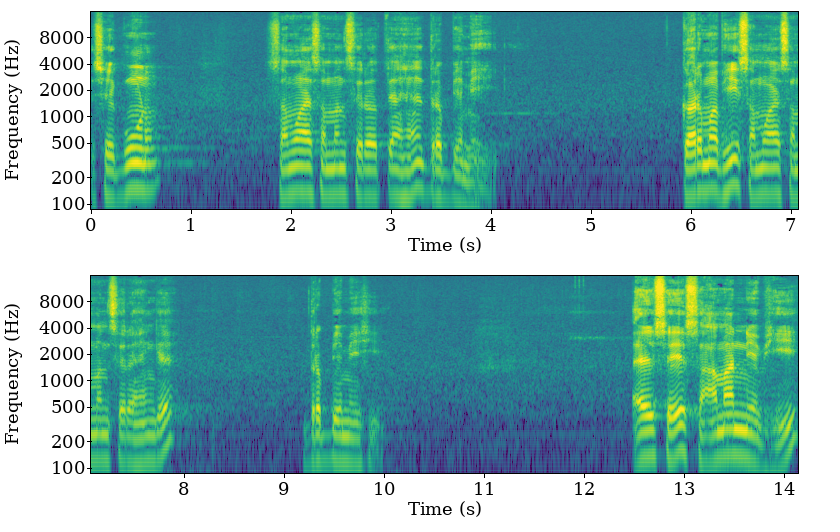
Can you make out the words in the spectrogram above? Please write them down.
इसे गुण समवाय संबंध से रहते हैं द्रव्य में ही। कर्म भी समवाय संबंध से रहेंगे द्रव्य में ही। ऐसे सामान्य भी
